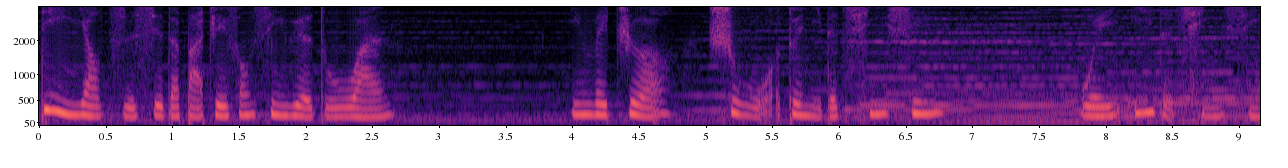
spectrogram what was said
定要仔细的把这封信阅读完，因为这是我对你的倾心，唯一的倾心。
